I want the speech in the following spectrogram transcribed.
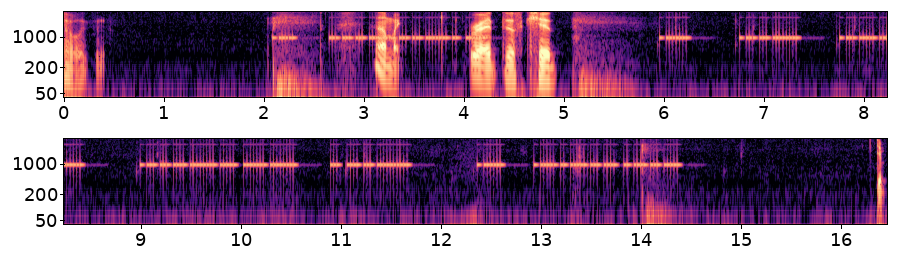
Totally. Oh my. Right, this kid. Yep.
